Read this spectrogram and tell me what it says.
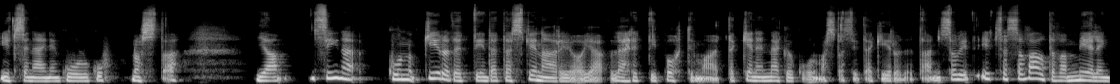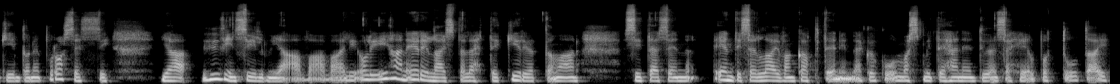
itsenäinen kulku nostaa. Ja siinä kun kirjoitettiin tätä skenaarioa ja lähdettiin pohtimaan, että kenen näkökulmasta sitä kirjoitetaan, niin se oli itse asiassa valtavan mielenkiintoinen prosessi ja hyvin silmiä avaava. Eli oli ihan erilaista lähteä kirjoittamaan sitä sen entisen laivan kapteenin näkökulmasta, miten hänen työnsä helpottuu. Tai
